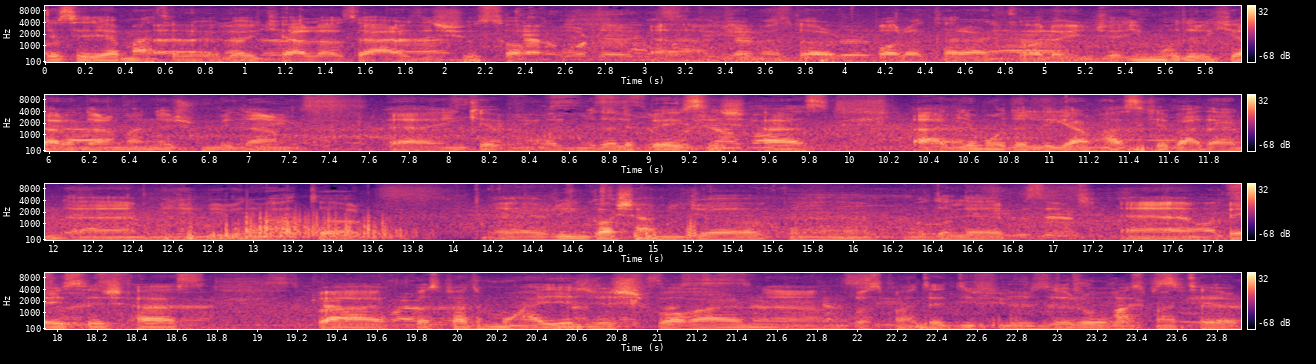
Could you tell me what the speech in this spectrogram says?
یه سری از متریال که علاوه ارزشی و ساخت یه مقدار بالاترن که حالا اینجا. این مدلی که الان دارم من نشون میدم این که مدل base ش هست. یه مدل دیگه هم هست که بعدا میریم ببینیم حتی رینگاش هم اینجا مدل base ش هست. و قسمت مهیجش واقعا قسمت diffuser و قسمت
